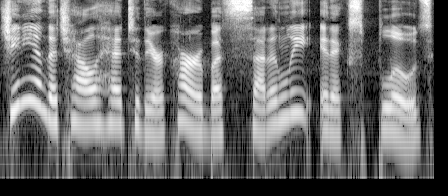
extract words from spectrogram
Ginny and the child head to their car, but suddenly it explodes.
